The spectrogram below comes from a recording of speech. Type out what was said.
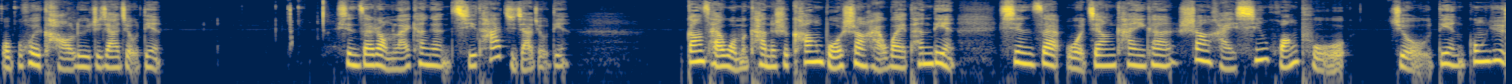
我不会考虑这家酒店。现在让我们来看看其他几家酒店。刚才我们看的是康博上海外滩店，现在我将看一看上海新黄埔酒店公寓，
